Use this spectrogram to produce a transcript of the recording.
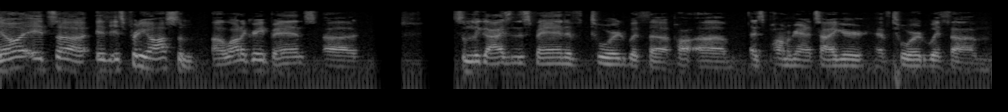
know, it's uh, it, it's pretty awesome. A lot of great bands. Uh, some of the guys in this band have toured with uh, po- um as Pomegranate Tiger, have toured with um,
